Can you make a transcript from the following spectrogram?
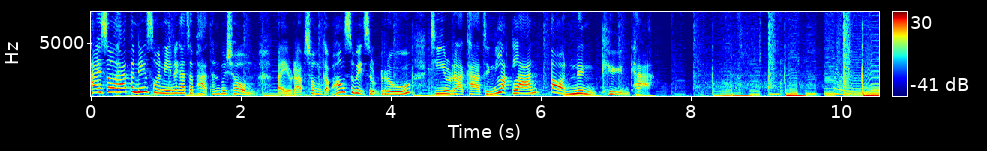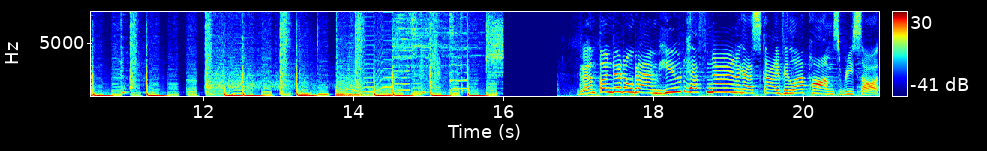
ไฮโซ Happenings วันนี้นะคะจะพาท่านผู้ชม ไปรับชมกับห้องสวีทสุดหรูที่ราคาถึงหลักล้านต่อหนึ่งคืนค่ะ เริ่มต้นด้วยโรงแรม Hugh Hefner นะคะ Sky Villa Palms Resort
